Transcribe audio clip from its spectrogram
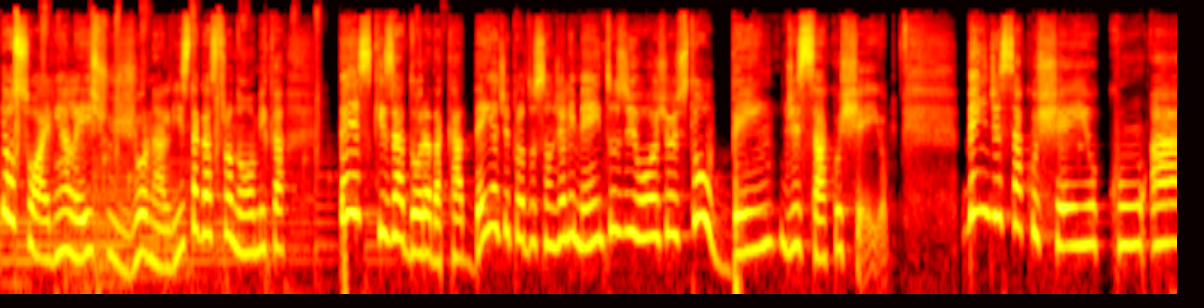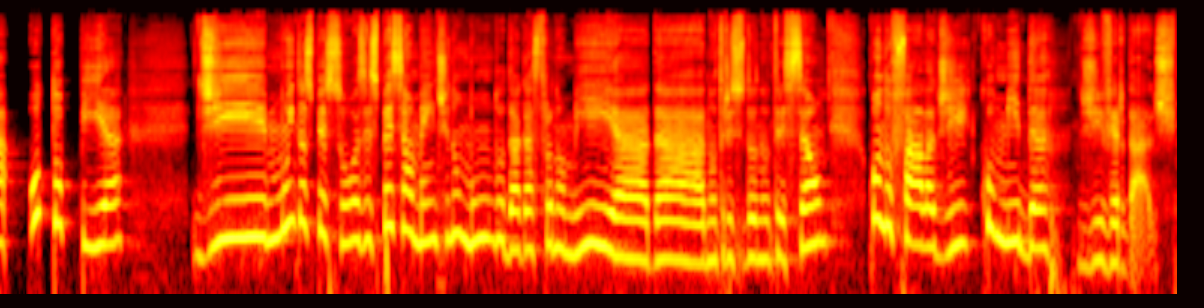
Eu sou Aileen Aleixo, jornalista gastronômica, pesquisadora da cadeia de produção de alimentos e hoje eu estou bem de saco cheio. Bem de saco cheio com a utopia de muitas pessoas, especialmente no mundo da gastronomia, da, nutri da nutrição, quando fala de comida de verdade.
